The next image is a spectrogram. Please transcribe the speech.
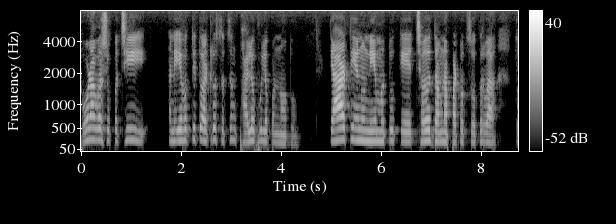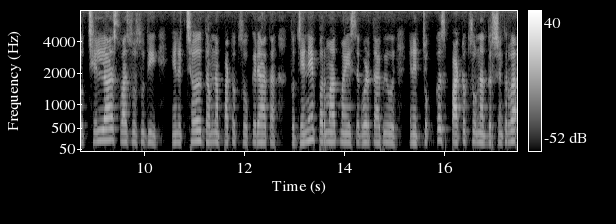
થોડા વર્ષો પછી અને એ વખતે તો આટલો સત્સંગ ફાયલો ફૂલો પણ નહોતો. ત્યારથી એનું નિયમ હતું કે છ ધામના પાટોત્સવ કરવા તો છેલ્લા શ્વાસો સુધી એને છ ધામના પાટોત્સવ કર્યા હતા. તો જેને પરમાત્માએ સગવડતા આપી હોય, એને ચોક્કસ પાટોત્સવના દર્શન કરવા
